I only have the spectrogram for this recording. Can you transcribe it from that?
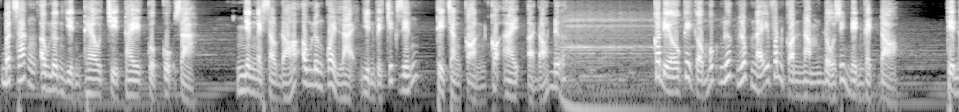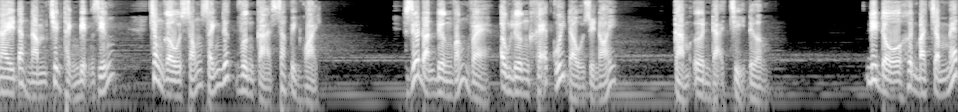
Bất giác ông Lương nhìn theo chỉ tay của cụ già. Nhưng ngày sau đó ông Lương quay lại nhìn về chiếc giếng Thì chẳng còn có ai ở đó nữa. Có điều cái gầu múc nước lúc nãy vẫn còn nằm đổ dưới nền gạch đỏ. Thì nay đang nằm trên thành miệng giếng. Trong gầu sóng sánh nước vương cả ra bên ngoài. Giữa đoạn đường vắng vẻ, Ông Lương khẽ cúi đầu rồi nói, Cảm ơn đã chỉ đường. Đi độ hơn 300 mét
